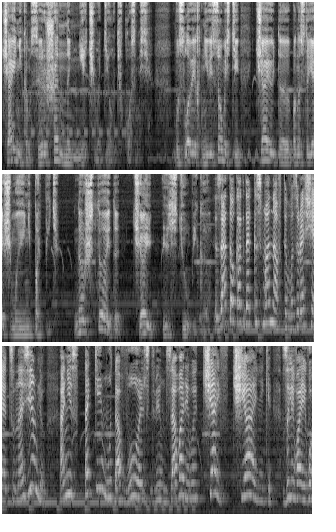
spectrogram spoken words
чайникам совершенно нечего делать в космосе. В условиях невесомости чаю-то по-настоящему и не попить. Ну что это чай из тюбика? Зато когда космонавты возвращаются на Землю, они с таким удовольствием заваривают чай в чайнике, заливая его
